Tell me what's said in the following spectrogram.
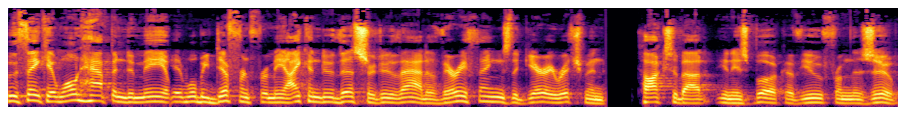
who think it won't happen to me, it will be different for me, I can do this or do that, the very things that Gary Richmond talks about in his book, A View from the Zoo.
